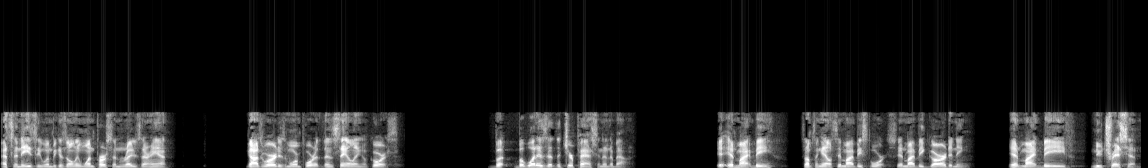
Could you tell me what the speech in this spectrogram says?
That's an easy one because only one person raised their hand. God's Word is more important than sailing, of course. But, but what is it that you're passionate about? It, it might be something else. It might be sports. It might be gardening. It might be nutrition.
